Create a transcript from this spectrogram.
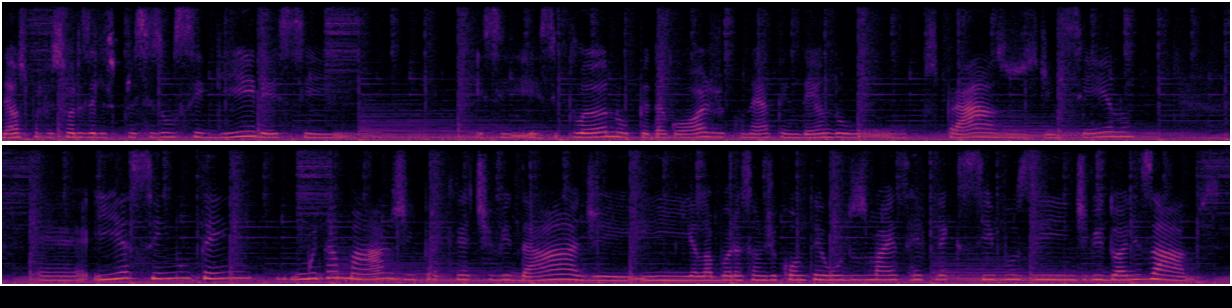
né, os professores eles precisam seguir esse, esse, esse plano pedagógico, né, atendendo os prazos de ensino. É, e assim não tem muita margem para criatividade e elaboração de conteúdos mais reflexivos e individualizados.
